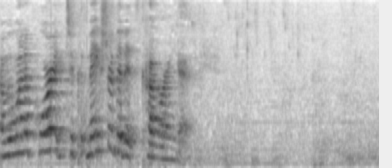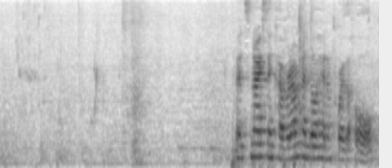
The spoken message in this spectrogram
and we want to pour it to make sure that it's covering it. It's nice and covered. I'm going to go ahead and pour the whole,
